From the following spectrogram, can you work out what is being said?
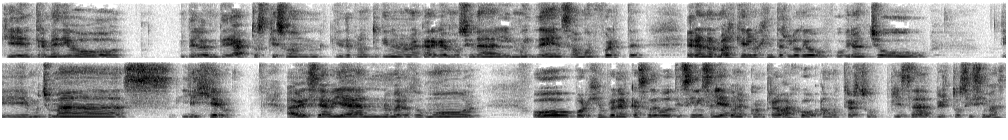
que entre medio de, actos que son que de pronto tienen una carga emocional muy densa, muy fuerte, era normal que en los interludios hubiera un show eh, mucho más ligero. A veces había números de humor, o por ejemplo en el caso de Bottesini salía con el contrabajo a mostrar sus piezas virtuosísimas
